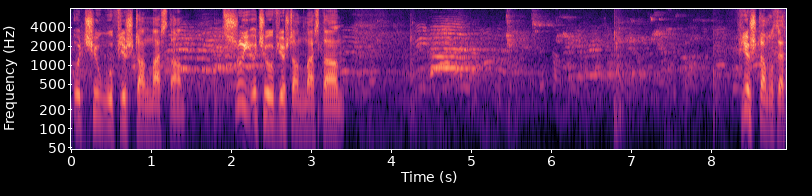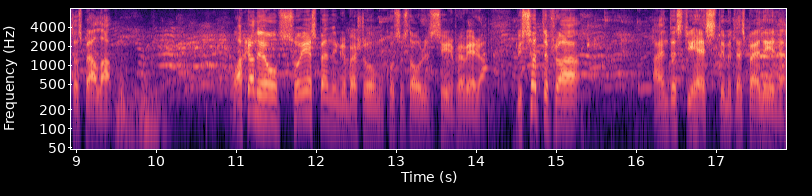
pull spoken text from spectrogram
3 och 20 första nästan. 3 och 20 första nästan. Första mot detta spela. Och akkurat nu så är spänningen bäst om hur så stor serien för Vera. Vi sätter från en dustig häst i mittlen inne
